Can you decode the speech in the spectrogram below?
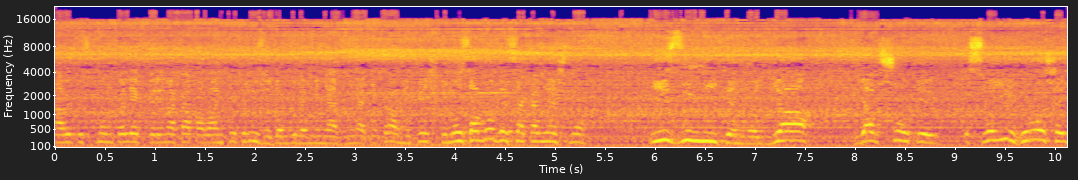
На випускному колекторі накапало антифризу, то буде міняти, міняти кран і печки. Ну заводиться, звісно, ізумітельно. Я, я в шокі. Своїх грошей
